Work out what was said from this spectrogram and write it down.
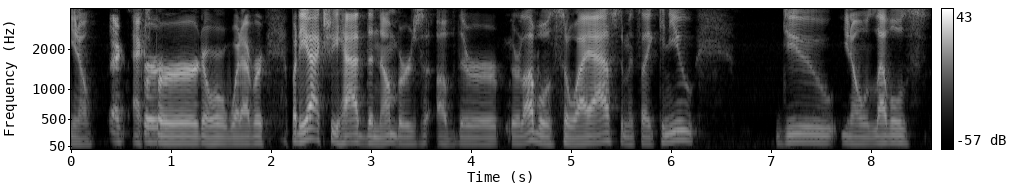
you know expert. expert. or whatever but he actually had the numbers of their their levels so i asked him it's like can you do you know levels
